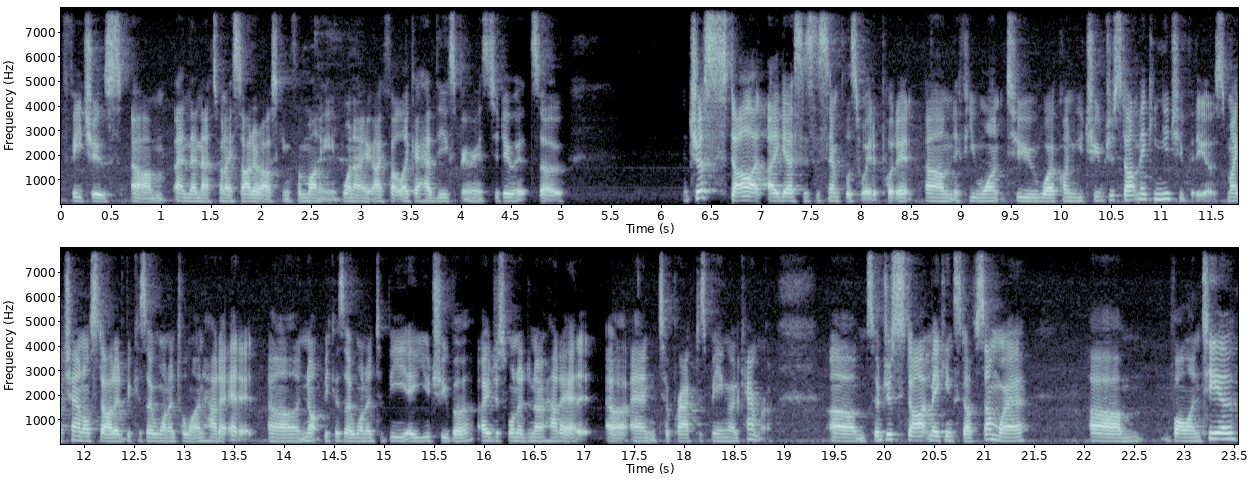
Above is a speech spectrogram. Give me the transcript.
features. Um, and then that's when I started asking for money when I, I, felt like I had the experience to do it. So just start, I guess, is the simplest way to put it. Um, if you want to work on YouTube, just start making YouTube videos. My channel started because I wanted to learn how to edit, uh, not because I wanted to be a YouTuber. I just wanted to know how to edit uh, and to practice being on camera. Um, so just start making stuff somewhere. Um, volunteer,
